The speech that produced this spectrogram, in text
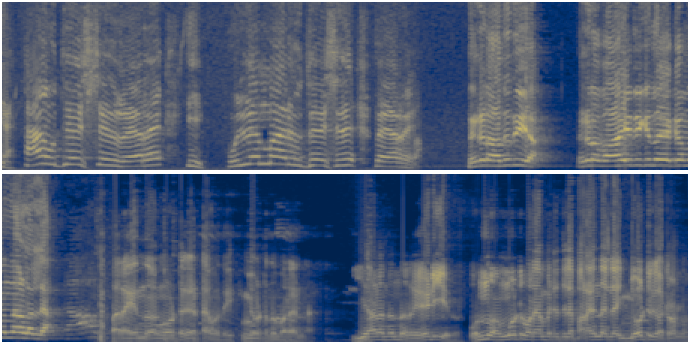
ഞാൻ ഉദ്ദേശിച്ചത് വേറെ ഈ പുല്ലന്മാർ ഉദ്ദേശിച്ചത് വേറെ. നിങ്ങളുടെ അതിഥിയാ. നിങ്ങളുടെ വായിരിക്കുന്ന കേൾക്കാൻ വന്ന ആളല്ല. പറയുന്നു അങ്ങോട്ട് കേട്ടാ മതി ഇങ്ങോട്ടൊന്നും പറയണ്ട. ഇയാളെന്ന് റേഡിയോ ഒന്നും അങ്ങോട്ട് പറയാൻ പറ്റത്തില്ല പറയുന്നല്ല ഇങ്ങോട്ട് കേട്ടോളൂ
